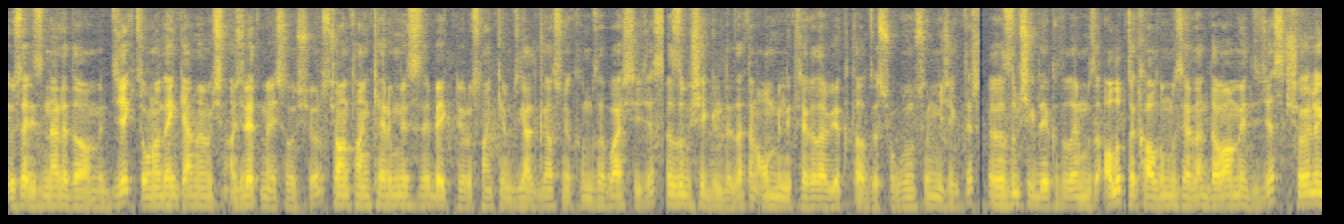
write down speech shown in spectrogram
özel izinlerle devam edecek. İşte ona denk gelmemek için acele etmeye çalışıyoruz. Şu an tankerimizi bekliyoruz. Tankerimiz geldikten sonra yakıtımıza başlayacağız. Hızlı bir şekilde zaten 10 bin litre kadar bir yakıt alacağız. Çok uzun sürmeyecektir. Hızlı bir şekilde yakıtlarımızı alıp kaldığımız yerden devam edeceğiz. Şöyle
